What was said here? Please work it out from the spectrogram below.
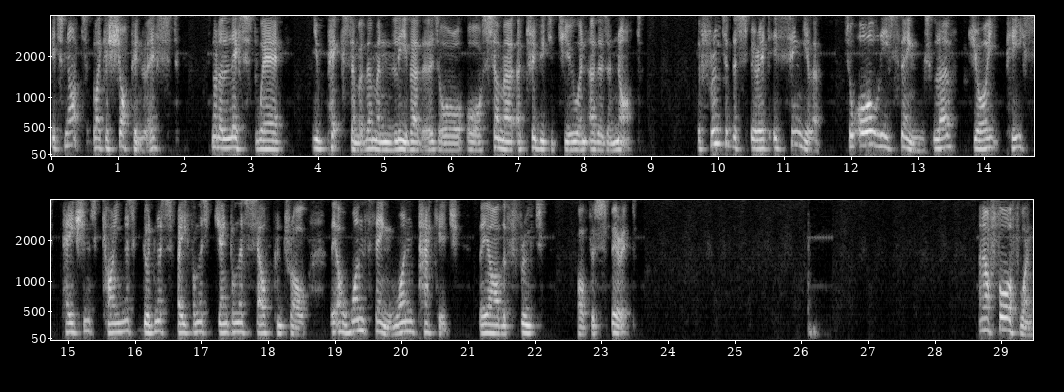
It's not like a shopping list. It's not a list where you pick some of them and leave others, or, or some are attributed to you and others are not. The fruit of the Spirit is singular. So all these things love, joy, peace, patience, kindness, goodness, faithfulness, gentleness, self control they are one thing, one package. They are the fruit of the Spirit. And our fourth one,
